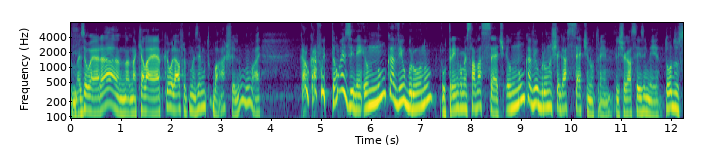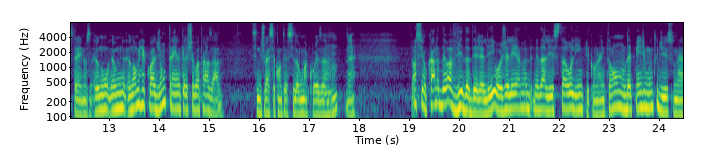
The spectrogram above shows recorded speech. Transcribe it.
Mas eu era, na, naquela época, eu olhava e falei, mas é muito baixo, ele não, não, vai. Cara, o cara foi tão resiliente. Eu nunca vi o Bruno, o treino começava às sete, eu nunca vi o Bruno chegar às sete no treino. Ele chegava às seis e meia, todos os treinos. Eu não, eu, eu não me recordo de um treino que ele chegou atrasado. Se não tivesse acontecido alguma coisa, uhum. né? Então, assim, o cara deu a vida dele ali, hoje ele é medalhista olímpico, né? Então, depende muito disso, né?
